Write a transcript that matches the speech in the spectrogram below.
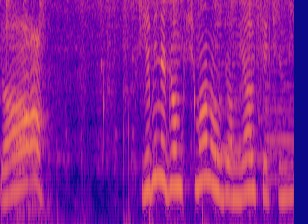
Ya. Yemin ediyorum pişman olacağım ya çektim.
